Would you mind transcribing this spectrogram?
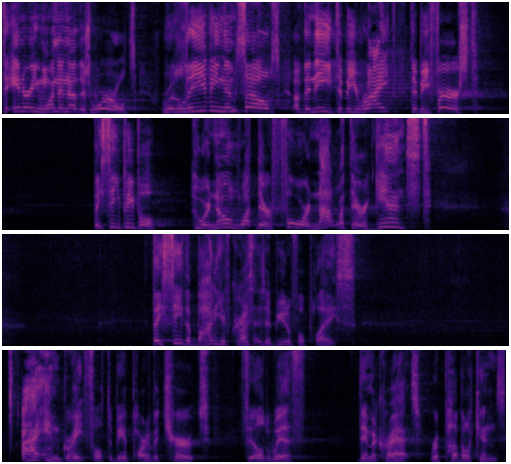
to entering one another's worlds, relieving themselves of the need to be right, to be first. They see people who are known what they're for, not what they're against. They see the body of Christ as a beautiful place. I am grateful to be a part of a church filled with Democrats, Republicans,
